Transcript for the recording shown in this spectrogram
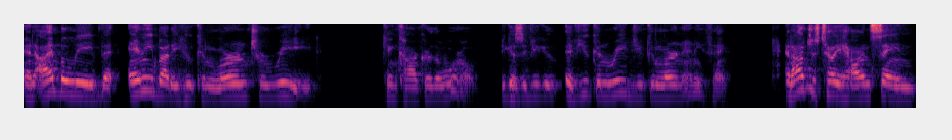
And I believe that anybody who can learn to read can conquer the world. Because if you, if you can read, you can learn anything. And I'll just tell you how insane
